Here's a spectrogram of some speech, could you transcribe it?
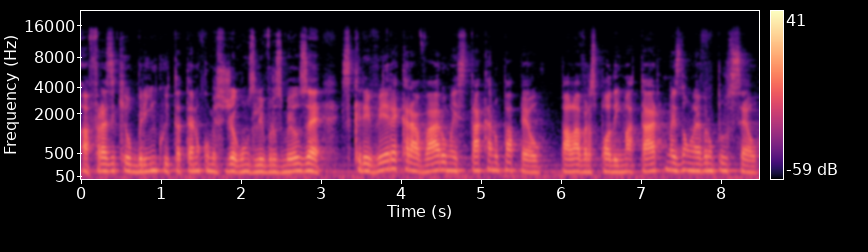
a frase que eu brinco, e está até no começo de alguns livros meus, é: escrever é cravar uma estaca no papel. Palavras podem matar, mas não levam para o céu.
